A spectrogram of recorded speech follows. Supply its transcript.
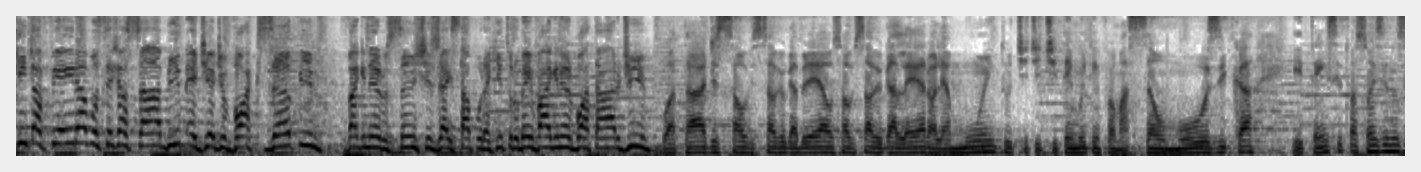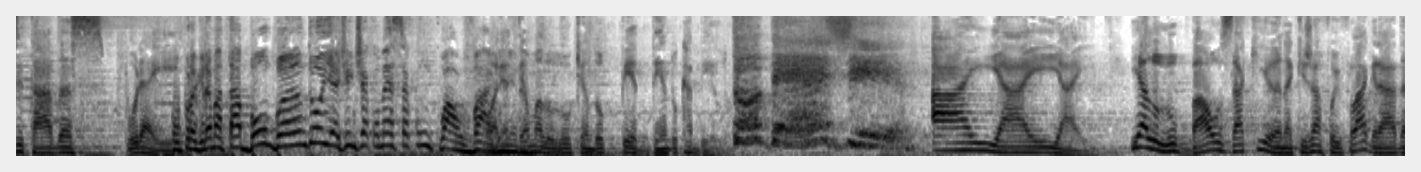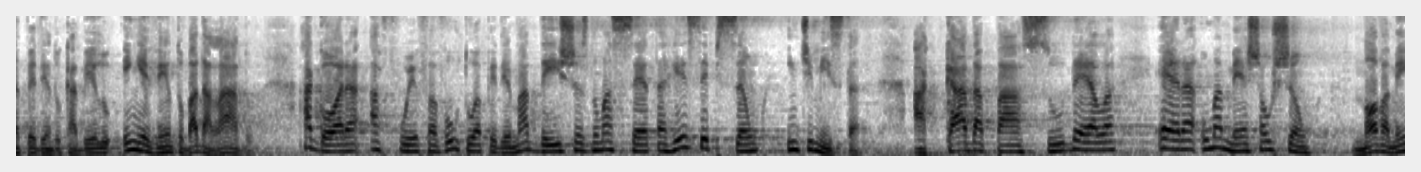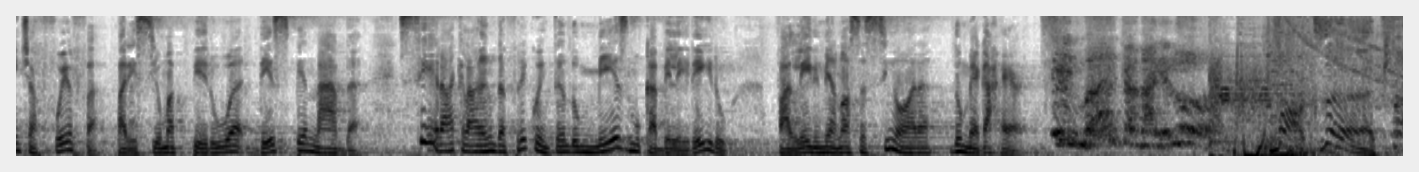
quinta-feira, você já sabe, é dia de Vox Up. Wagner Sanches já está por aqui. Tudo bem, Wagner? Boa tarde. Boa tarde, salve, salve Gabriel, salve, salve galera. Olha, muito tititi, tem muita informação, música e tem situações inusitadas por aí. O programa tá bombando e a gente já começa com qual, Wagner? Olha, tem uma Lulu que andou perdendo o cabelo. Tobeste! Ai, ai, ai. E a Lulu Balzaquiana, que já foi flagrada perdendo cabelo em evento badalado, agora a FUEFA voltou a perder madeixas numa certa recepção intimista. A cada passo dela era uma mecha ao chão. Novamente a FUEFA parecia uma perua despenada. Será que ela anda frequentando o mesmo cabeleireiro? Falei-me minha Nossa Senhora do Mega Hair. Marilu! Vox Up.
